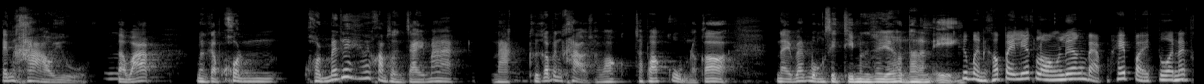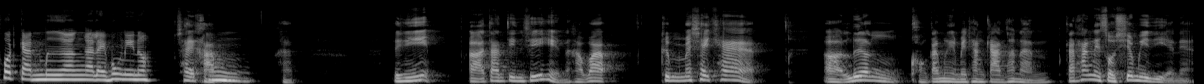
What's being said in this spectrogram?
เป็นข่าวอยู่ แต่ว่าเหมือนกับคนคนไม่ได้ให้ความสนใจมาก นัก คือก็เป็นข่าวเฉพาะเฉพาะกลุ่ม แล้วก็ในแวดวงสิทธิมนุษยชนเท่านั้นเอง คือเหมือนเขาไปเรียกร้องเรื่องแบบให้ปล่อยตัวนักโทษการเมืองอะไรพวกนี้เนาะ ใช่ครับอืมครับ ทีนี้อ่าอาจารย์ตินชี้ให้เห็นนะครับว่า คือมันไม่ใช่แค่เอ่อเรื่องของการเมืองอย่างเป็นทางการเท่านั้น กระทั่งในโซเชียลมีเดียเนี่ย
